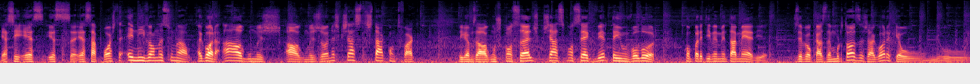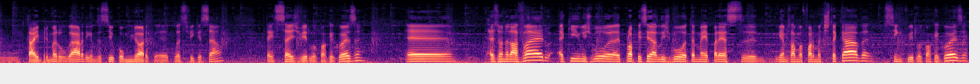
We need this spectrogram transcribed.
essa, essa, essa, aposta a nível nacional. Agora, há algumas, há algumas zonas que já se destacam, de facto. Digamos, há alguns conselhos que já se consegue ver têm um valor comparativamente à média. Por exemplo, é o caso da Mortosa, já agora, que é o, o que está em primeiro lugar, digamos assim, com a melhor eh, classificação, tem 6, qualquer coisa. Uh, a zona de Aveiro, aqui em Lisboa, a própria cidade de Lisboa também aparece, digamos, de alguma forma destacada, 5, qualquer coisa.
